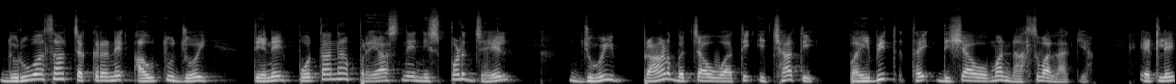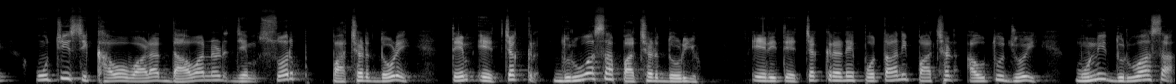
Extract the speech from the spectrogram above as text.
દુર્વાસા ચક્રને આવતું જોઈ તેને પોતાના પ્રયાસને નિષ્ફળ જયેલ જોઈ પ્રાણ બચાવવાથી ઈચ્છાથી ભયભીત થઈ દિશાઓમાં નાસવા લાગ્યા. એટલે ઊંચી શિખાઓવાળા દાવાનળ જેમ સ્વર્પ પાછળ દોડે તેમ એ ચક્ર દુર્વાસા પાછળ દોડ્યું. એ રીતે ચક્રને પોતાની પાછળ આવતું જોઈ મુનિ દુર્વાસા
